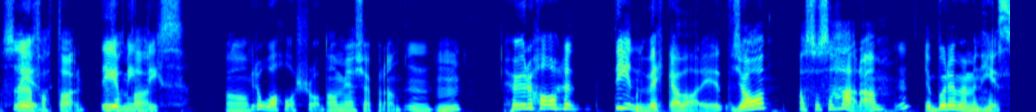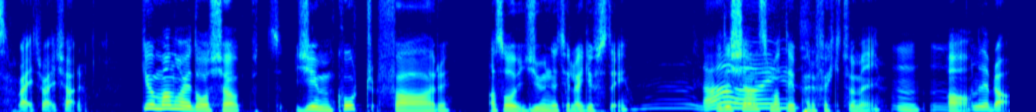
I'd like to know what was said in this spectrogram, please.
Så ja, det- jag fattar. Det jag är min fattar. diss. Ja. Gråa hårstrån. ja, men jag köper den. Mm. Mm. Hur har din vecka varit? Ja, alltså så här. Mm. Jag börjar med min hiss. Right, right, kör. Gumman har ju då köpt gymkort för alltså, juni till augusti. Mm, Och det känns som att det är nice. perfekt för mig. Mm, mm. Ja. Men det är bra.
